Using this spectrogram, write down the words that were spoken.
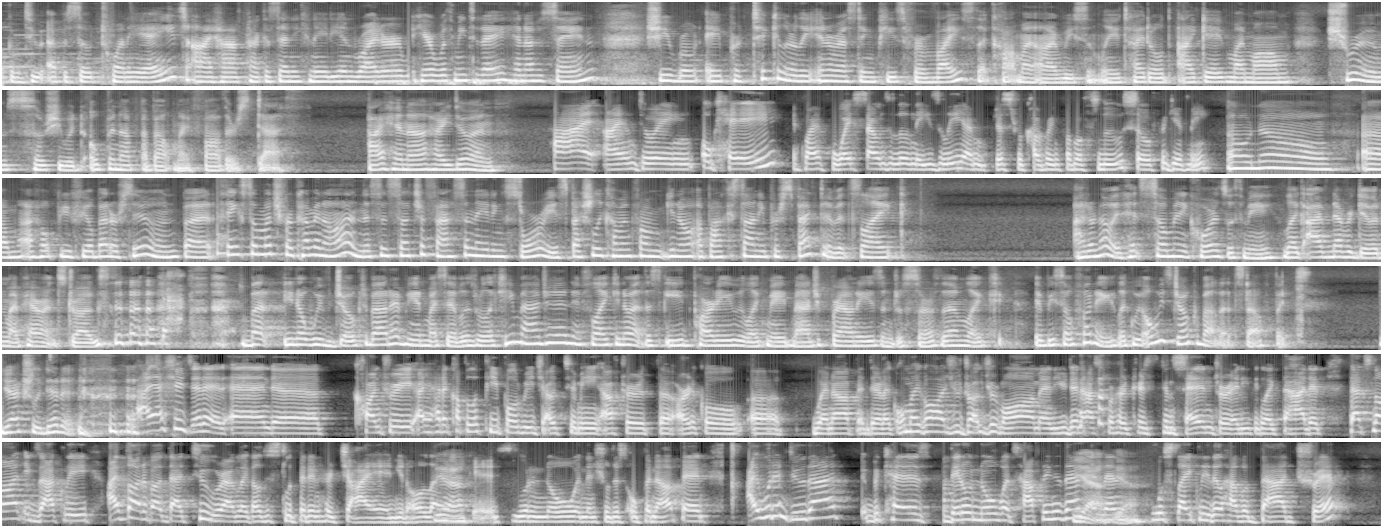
Welcome to episode 28. I have Pakistani Canadian writer here with me today, Hina Hussein. She wrote a particularly interesting piece for Vice that caught my eye recently titled I Gave My Mom Shrooms So She Would Open Up About My Father's Death. Hi, Hina. How are you doing? Hi, I'm doing okay. If my voice sounds a little nasally, I'm just recovering from a flu, so forgive me. Oh no. Um, I hope you feel better soon. But thanks so much for coming on. This is such a fascinating story, especially coming from, you know, a Pakistani perspective. It's like I don't know, it hits so many chords with me. Like I've never given my parents drugs. but, you know, we've joked about it. Me and my siblings were like, Can you imagine if like, you know, at this Eid party we like made magic brownies and just served them? Like it'd be so funny. Like we always joke about that stuff, but you actually did it. I actually did it, and uh, contrary, I had a couple of people reach out to me after the article uh, went up, and they're like, "Oh my God, you drugged your mom, and you didn't ask for her consent or anything like that." And that's not exactly. I thought about that too, where I'm like, I'll just slip it in her chai, and you know, like Yeah. she wouldn't know, and then she'll just open up, and I wouldn't do that because they don't know what's happening to them, Yeah, and then yeah. most likely they'll have a bad trip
